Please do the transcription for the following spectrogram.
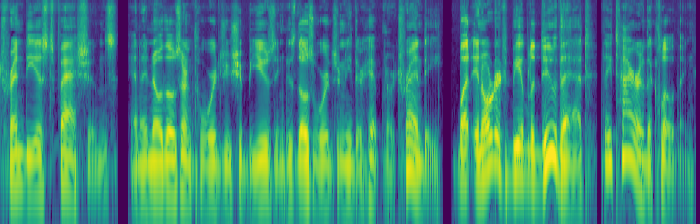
trendiest fashions, and I know those aren't the words you should be using because those words are neither hip nor trendy. But in order to be able to do that, they tire the clothing.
